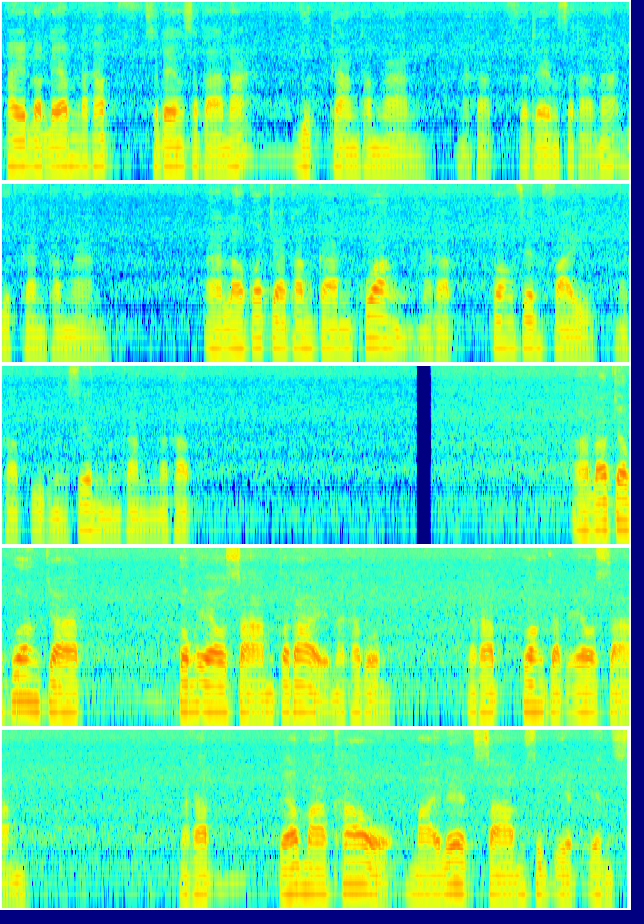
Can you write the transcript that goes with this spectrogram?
ไพลอตแลมนะครับ แสดงสถานะหยุดการทำงานนะครับ แสดงสถานะหยุดการทำงาน เราก็จะทำการพ่วงนะครับพ่วงเส้นไฟนะครับอีกหนึ่งเส้นเหมือนกันนะครับเราจะพ่วงจากตรง L3 ก็ได้นะครับผมนะครับพ่วงจาก L3 นะครับแล้วมาเข้าหมายเลข 31 NC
